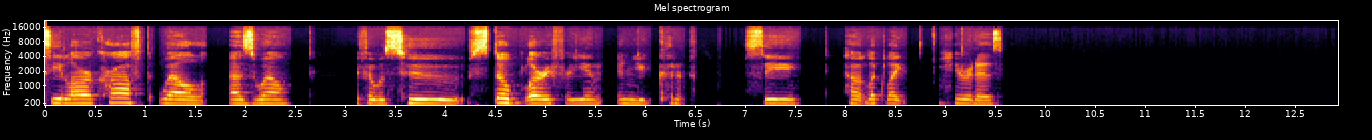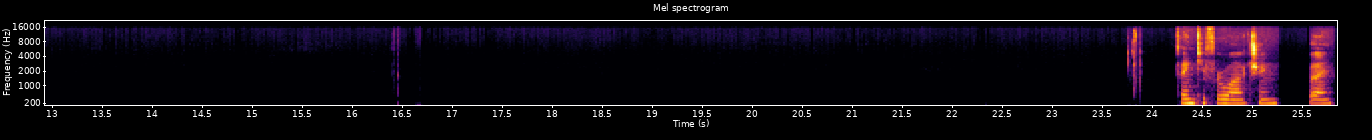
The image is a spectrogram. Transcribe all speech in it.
see Lara Croft well as well. If it was too still blurry for you and you couldn't see how it looked like, here it is. Thank you for watching. Bye.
